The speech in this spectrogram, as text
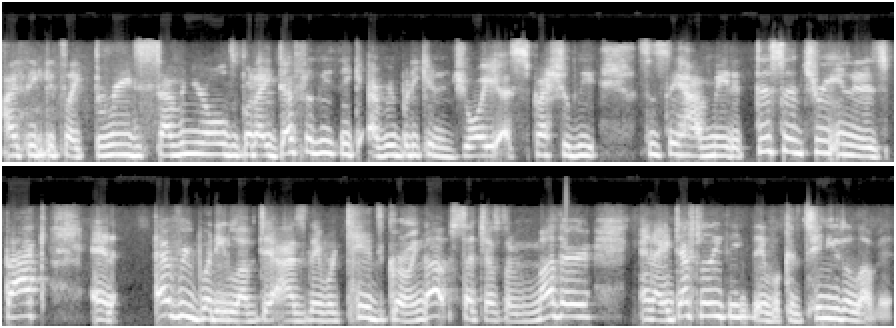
I think it's like three to seven year olds, but I definitely think everybody can enjoy it, especially since they have made it this century and it is back. And everybody loved it as they were kids growing up, such as their mother. And I definitely think they will continue to love it.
